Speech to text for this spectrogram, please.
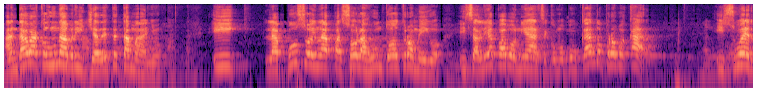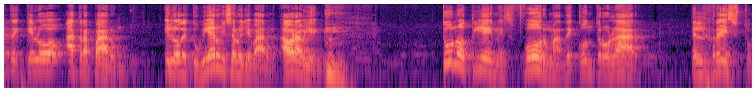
andaba con una bricha de este tamaño y la puso en la pasola junto a otro amigo y salía a pavonearse como buscando provocar. Y suerte que lo atraparon y lo detuvieron y se lo llevaron. Ahora bien, tú no tienes forma de controlar el resto.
